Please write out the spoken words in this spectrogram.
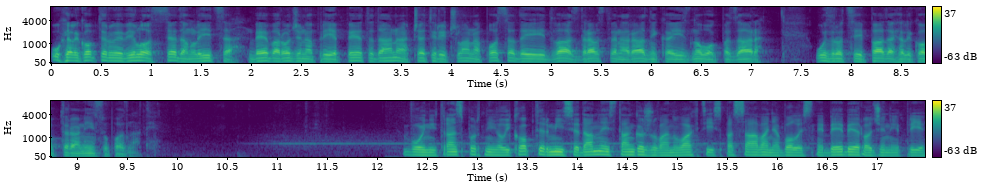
U helikopteru je bilo sedam lica. Beba rođena prije pet dana, četiri člana posade i dva zdravstvena radnika iz Novog pazara. Uzroci pada helikoptera nisu poznati. Vojni transportni helikopter Mi-17 angažovan u akciji spasavanja bolesne bebe rođene prije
